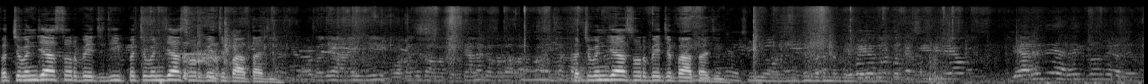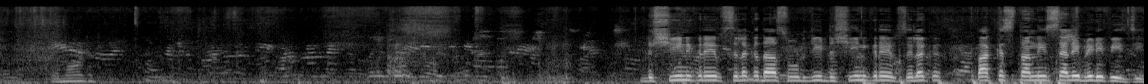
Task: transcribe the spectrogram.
5500 ਰੁਪਏ ਚ ਜੀ 5500 ਰੁਪਏ ਚ ਪਾਤਾ ਜੀ। 5500 ਰੁਪਏ ਚ ਪਾਤਾ ਜੀ। ਡਸ਼ੀਨ ਕਰੇਪ ਸਿਲਕ ਦਾ ਸੂਟ ਜੀ, ਡਸ਼ੀਨ crepe silk, Pakistani celebrity piece ਜੀ।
